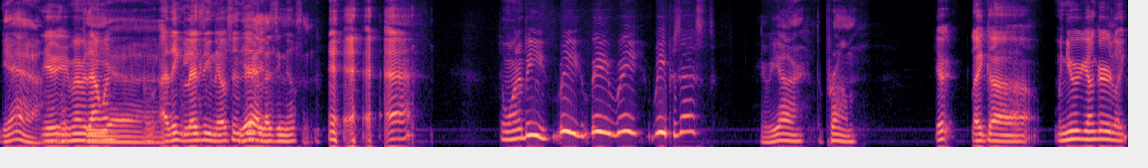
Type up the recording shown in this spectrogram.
Yeah. You, you remember that one? uh, I think Leslie Nielsen's yeah. Leslie Nielsen. Don't want to be re re re repossessed. Here we are, the prom. You're, like uh, when you were younger, like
